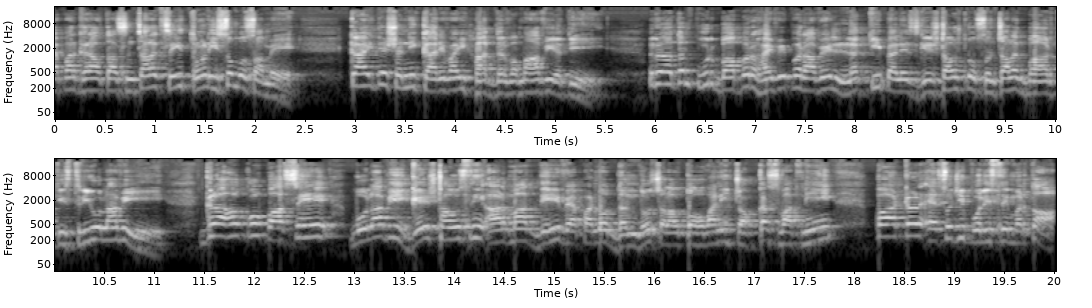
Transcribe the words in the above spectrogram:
વ્યાપાર કરાવતા સંચાલક સહિત ત્રણ ઈસમો સામે કાયદેસરની કાર્યવાહી હાથ ધરવામાં આવી હતી. રતનપુર બાબર હાઈવે પર આવેલ લક્કી પેલેસ ગેસ્ટ હાઉસનો સંચાલક બહારથી સ્ત્રીઓ લાવી. ગ્રાહકો પાસે બોલાવી ગેસ્ટ હાઉસની આડમાં દેહ વેપારનો ધંધો ચલાવતો હોવાની ચોક્કસ વાતની પાટણ એસઓજી પોલીસને મળતા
